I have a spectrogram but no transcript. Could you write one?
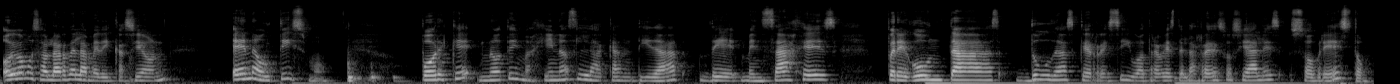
Hoy vamos a hablar de la medicación en autismo. porque no te imaginas la cantidad de mensajes, preguntas, dudas que recibo a través de las redes sociales sobre esto,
